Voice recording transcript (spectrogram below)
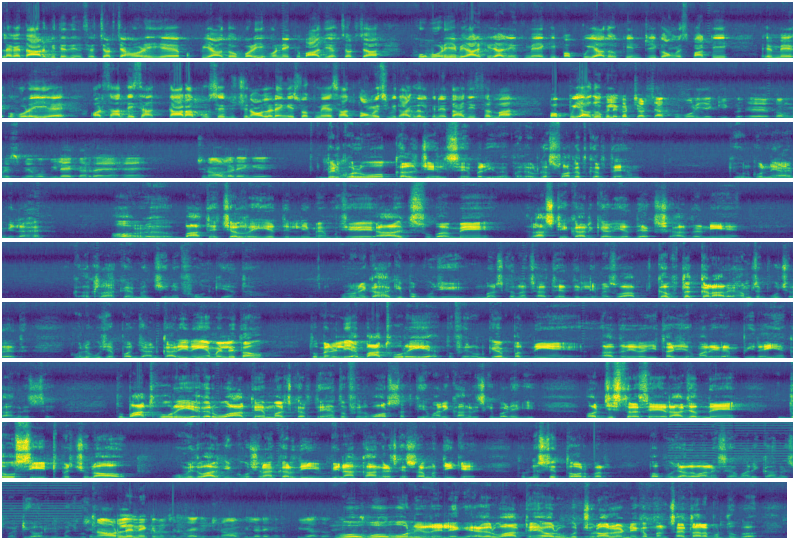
लगातार बीते दिन से चर्चा हो रही है। पप्पू यादव बड़ी होने के बाद यह चर्चा खूब हो रही है बिहार की राजनीति में कि पप्पू यादव की एंट्री कांग्रेस पार्टी में हो रही है। और साथ ही साथ तारापुर से भी चुनाव लड़ेंगे। इस वक्त मेरे साथ कांग्रेस विधायक दल के नेता अजीत शर्मा। पप्पू यादव को लेकर चर्चा खूब हो रही है कि कांग्रेस में वो विलय कर रहे हैं। चुनाव लड़ेंगे। बिल्कुल, वो कल जेल से बरी हुए पहले उनका स्वागत करते हैं हम कि उनको न्याय मिला है। और बातें चल रही है दिल्ली में। मुझे आज सुबह में राष्ट्रीय कार्यकारी अध्यक्ष आदरणीय अखलाक अहमद जी ने फ़ोन किया था। उन्होंने कहा कि पप्पू जी, मर्ज करना चाहते हैं दिल्ली में, सो आप कब तक करा रहे हैं? हमसे पूछ रहे थे। हमने मुझे जानकारी नहीं है, मैं लेता हूँ। तो मैंने लिया, बात हो रही है। तो फिर उनके पत्नी आदरणीय रजिता जी, हमारे एमपी रही हैं कांग्रेस से। तो बात हो रही है, अगर वो आते हैं, मर्ज करते हैं तो फिर और शक्ति हमारी कांग्रेस की बढ़ेगी। और जिस तरह से राजद ने दो सीट पर चुनाव उम्मीदवार की घोषणा कर दी, बिना कांग्रेस के सहमति के तो निश्चित तौर पर पप्पू यादव आने से हमारी कांग्रेस पार्टी और भी मज़बूत चुनाव और लेने के चर्चा है कि चुनाव भी लड़ेंगे पप्पू यादव वो वो वो निर्णय लेंगे। अगर वो आते हैं और उनको चुनाव लड़ने का मनसा है तारापुर तो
